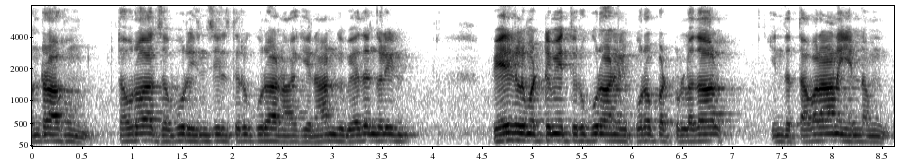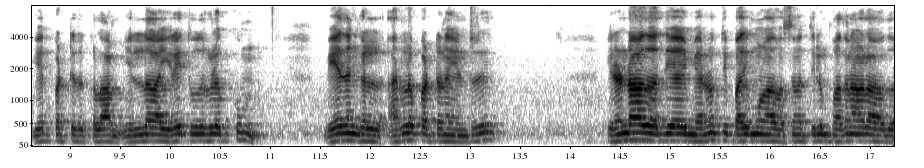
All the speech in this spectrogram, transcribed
ஒன்றாகும். தௌரா ஜபூர் இஞ்சில் திருக்குரான் ஆகிய நான்கு வேதங்களின் பெயர்கள் மட்டுமே திருக்குரானில் கூறப்பட்டுள்ளதால் இந்த தவறான எண்ணம் ஏற்பட்டிருக்கலாம். எல்லா இறை தூதர்களுக்கும் வேதங்கள் அருளப்பட்டன என்று இரண்டாவது அத்தியாயம் இரநூத்தி பதிமூணாவது வசனத்திலும் பதினாலாவது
